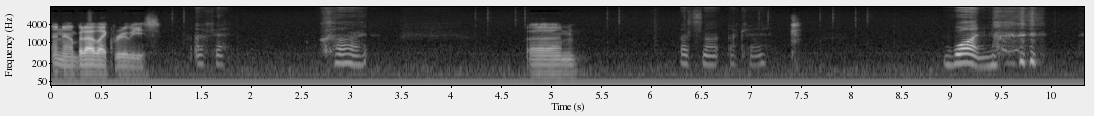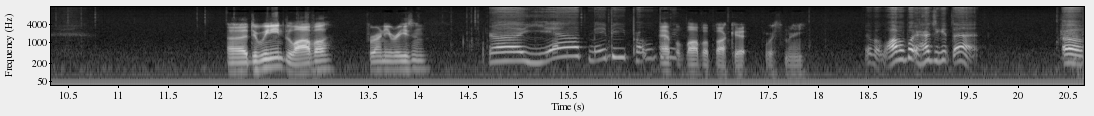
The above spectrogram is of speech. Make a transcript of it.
I know, but I like rubies. okay. Alright, Um, that's not okay. One. uh, do we need lava for any reason? uh, yeah, maybe, probably. I have a lava bucket with me. You have a lava bucket? How'd you get that? Oh,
